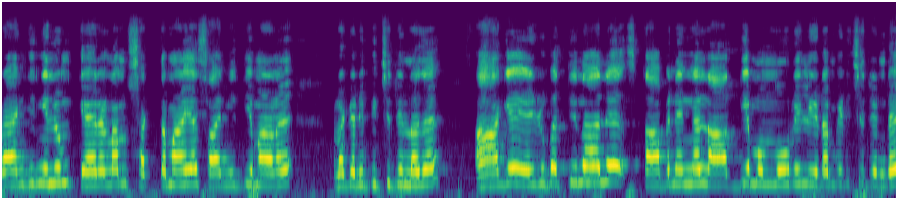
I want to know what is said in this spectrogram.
റാങ്കിങ്ങിലും കേരളം ശക്തമായ സാന്നിധ്യമാണ് പ്രകടിപ്പിച്ചിട്ടുള്ളത്. ആകെ എഴുപത്തിനാല് സ്ഥാപനങ്ങൾ ആദ്യ മുന്നൂറിൽ ഇടം പിടിച്ചിട്ടുണ്ട്.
